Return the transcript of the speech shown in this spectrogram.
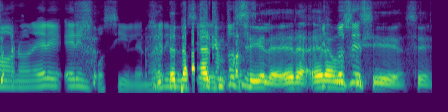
no, no era, era, imposible, ¿no? Era imposible, era, imposible, era, era un suicidio, sí.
